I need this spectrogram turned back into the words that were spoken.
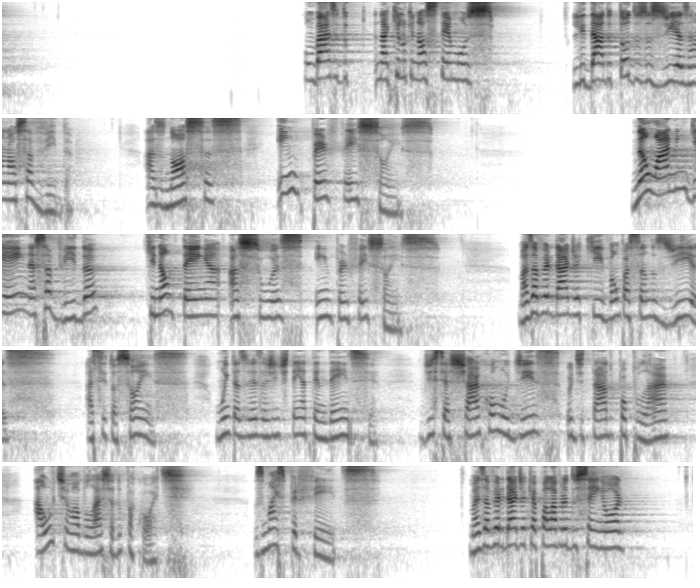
com base do, naquilo que nós temos lidado todos os dias na nossa vida, as nossas imperfeições. Não há ninguém nessa vida que não tenha as suas imperfeições. Mas a verdade é que vão passando os dias, as situações, muitas vezes a gente tem a tendência de se achar, como diz o ditado popular, a última bolacha do pacote, os mais perfeitos. Mas a verdade é que a palavra do Senhor,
